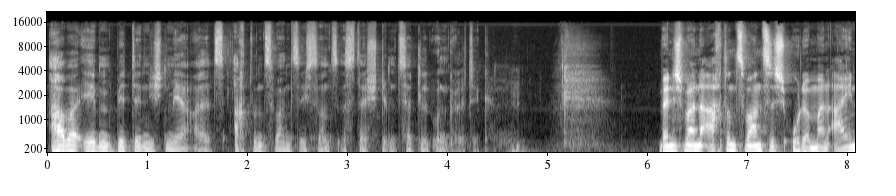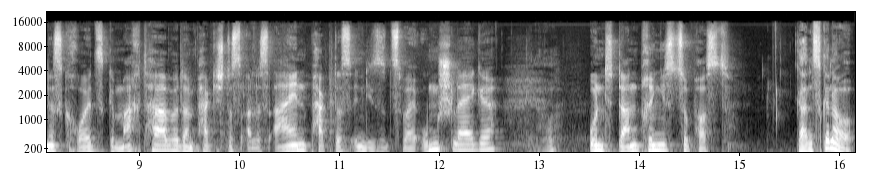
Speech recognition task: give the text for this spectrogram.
aber eben bitte nicht mehr als 28, sonst ist der Stimmzettel ungültig. Wenn ich meine 28 oder mein eines Kreuz gemacht habe, dann packe ich das alles ein, packe das in diese zwei Umschläge genau. und dann bringe ich es zur Post. Ganz genau.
